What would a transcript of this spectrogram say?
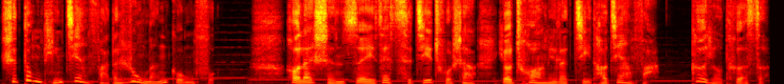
是洞庭剑法的入门功夫。”后来，沈醉在此基础上又创立了几套剑法，各有特色，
